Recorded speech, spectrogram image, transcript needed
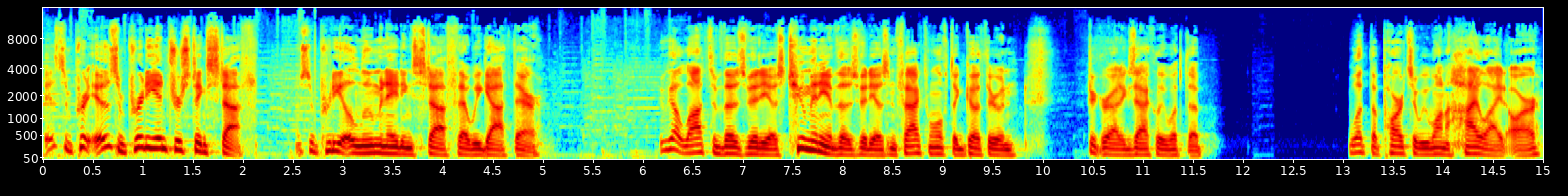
it was some pretty, it was some pretty interesting stuff. It was some pretty illuminating stuff that we got there. We've got lots of those videos, too many of those videos. In fact, we'll have to go through and figure out exactly what the what the parts that we want to highlight are.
